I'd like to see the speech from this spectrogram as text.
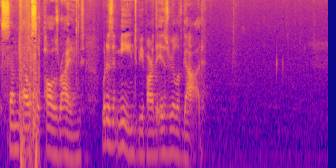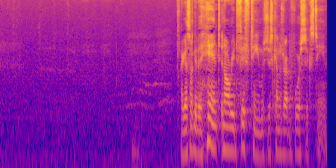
some else of Paul's writings, what does it mean to be a part of the Israel of God? I guess I'll give a hint and I'll read 15, which just comes right before 16.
